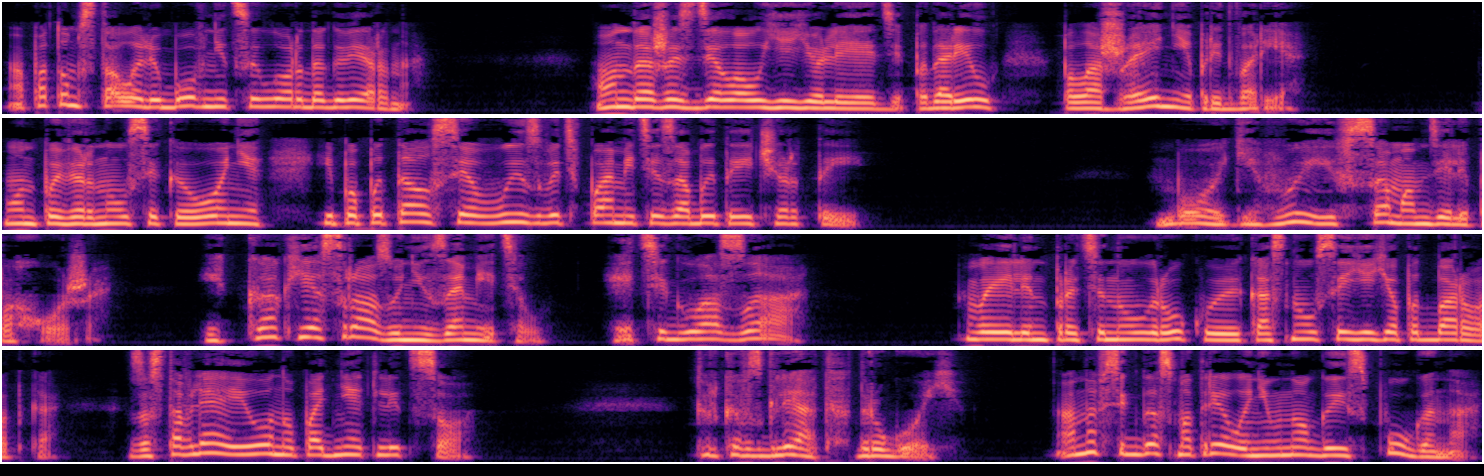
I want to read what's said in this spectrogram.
а потом стала любовницей лорда Гверна. Он даже сделал ее леди, подарил положение при дворе. Он повернулся к Ионе и попытался вызвать в памяти забытые черты. «Боги, вы и в самом деле похожи. И как я сразу не заметил! Эти глаза!» Вейлин протянул руку и коснулся ее подбородка, заставляя Иону поднять лицо. Только взгляд другой. Она всегда смотрела немного испуганно,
